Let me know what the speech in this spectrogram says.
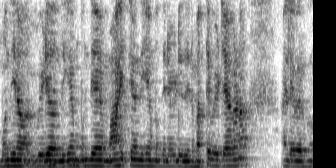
ಮುಂದಿನ ವಿಡಿಯೋದೊಂದಿಗೆ, ಮುಂದೆ ಮಾಹಿತಿಯೊಂದಿಗೆ ಮುಂದಿನ ವಿಡಿಯೋದಲ್ಲಿ ಮತ್ತೆ ಭೇಟಿಯಾಗೋಣ. ಅಲ್ಲಿವರೆಗೂ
